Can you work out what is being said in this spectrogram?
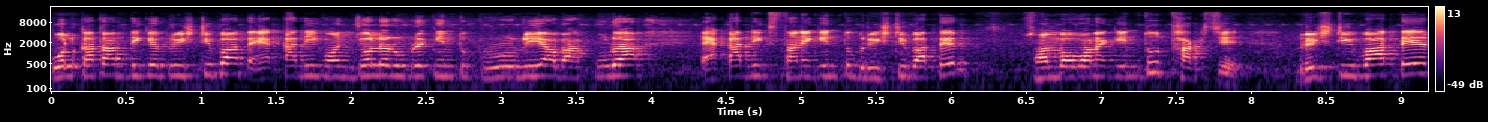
কলকাতার দিকে বৃষ্টিপাত, একাধিক অঞ্চলের উপরে কিন্তু পুরুলিয়া, বাঁকুড়া একাধিক স্থানে কিন্তু বৃষ্টিপাতের সম্ভাবনা কিন্তু থাকছে। বৃষ্টিপাতের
